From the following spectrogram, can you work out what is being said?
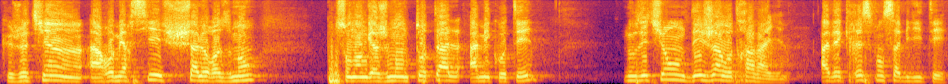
que je tiens à remercier chaleureusement pour son engagement total à mes côtés, nous étions déjà au travail, avec responsabilité,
